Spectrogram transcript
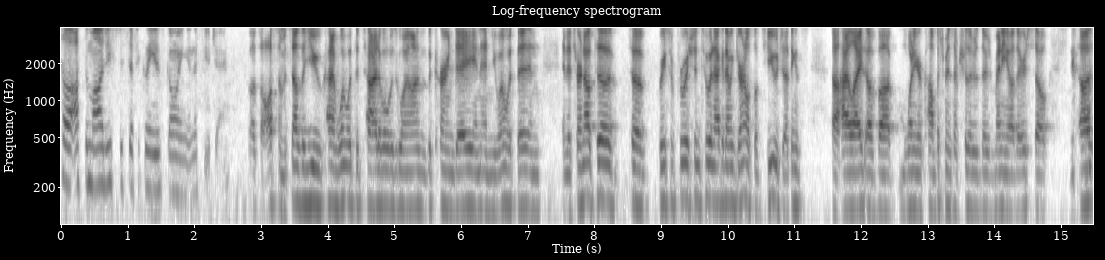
teleophthalmology specifically is going in the future. That's awesome. It sounds like you kind of went with the tide of what was going on the current day and, and you went with it and and it turned out to to bring some fruition to an academic journal. So it's huge. I think it's a highlight of uh, one of your accomplishments. I'm sure there, there's many others. So, uh,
